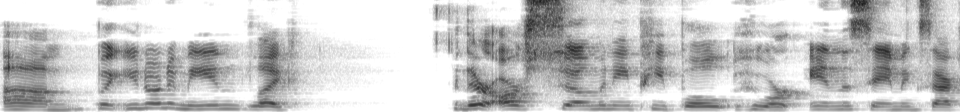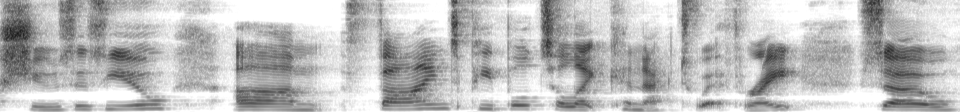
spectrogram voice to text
Um, but you know what I mean? Like there are so many people who are in the same exact shoes as you. Um, find people to like connect with, right? So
